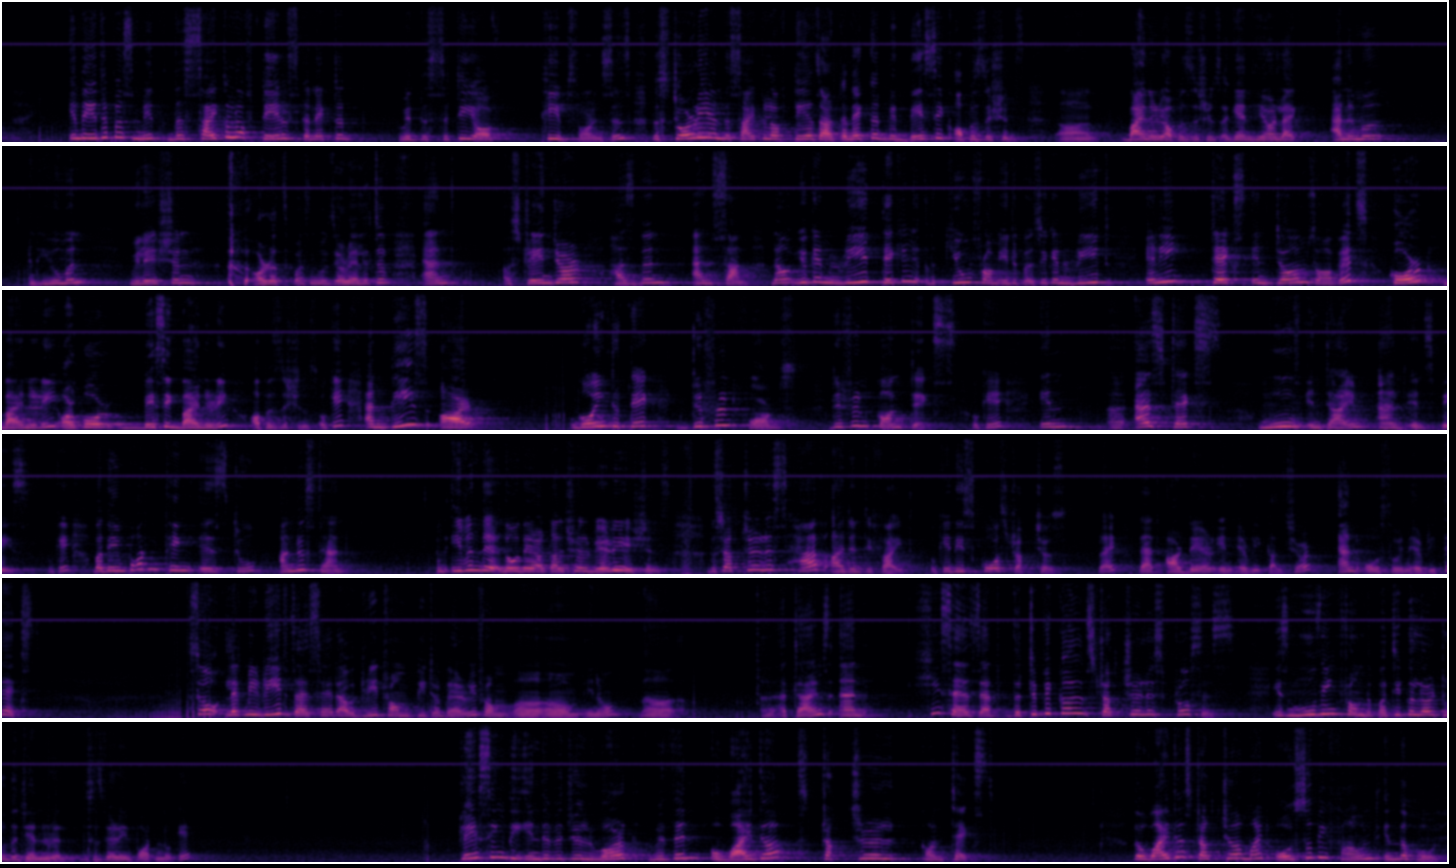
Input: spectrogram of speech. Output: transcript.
in the Oedipus myth, the cycle of tales connected with the city of Thebes, for instance, the story and the cycle of tales are connected with basic oppositions. Uh, binary oppositions again here like animal and human relation or a person who is your relative and a stranger, husband and son. Now, you can read taking the cue from Oedipus, you can read any text in terms of its core binary or core basic binary oppositions. Okay? And these are going to take different forms, different contexts okay, in uh, as texts move in time and in space. Okay. But the important thing is to understand even though there are cultural variations, the structuralists have identified okay, these core structures right, that are there in every culture and also in every text. So, let me read as I said I would read from Peter Barry from uh, um, you know uh, uh, at times and he says that the typical structuralist process is moving from the particular to the general. This is very important. Okay? Placing the individual work within a wider structural context. The wider structure might also be found in the whole,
